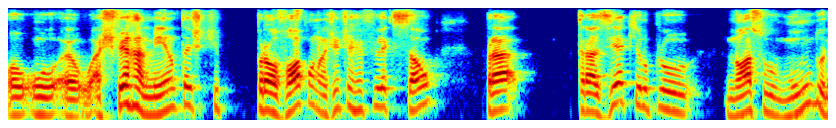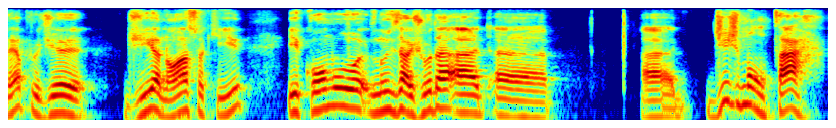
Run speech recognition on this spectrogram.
o, o, as ferramentas que provocam na gente a reflexão para trazer aquilo para o nosso mundo, né, para o dia dia nosso aqui, e como nos ajuda a, a, a desmontar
